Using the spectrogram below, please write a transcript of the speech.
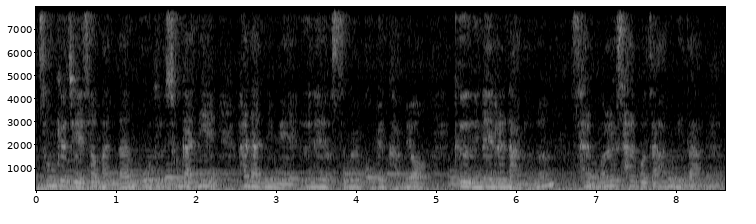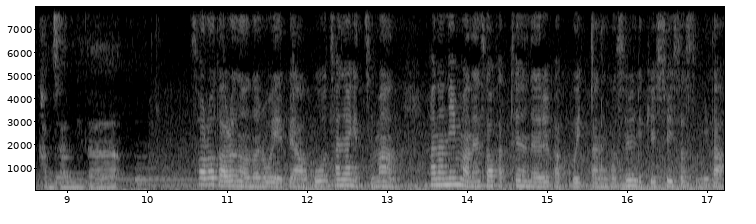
선교지에서 만난 모든 순간이 하나님의 은혜였음을 고백하며 그 은혜를 나누는 삶을 살고자 합니다. 감사합니다. 서로 다른 언어로 예배하고 찬양했지만 하나님 안에서 같은 은혜를 받고 있다는 것을 느낄 수 있었습니다.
